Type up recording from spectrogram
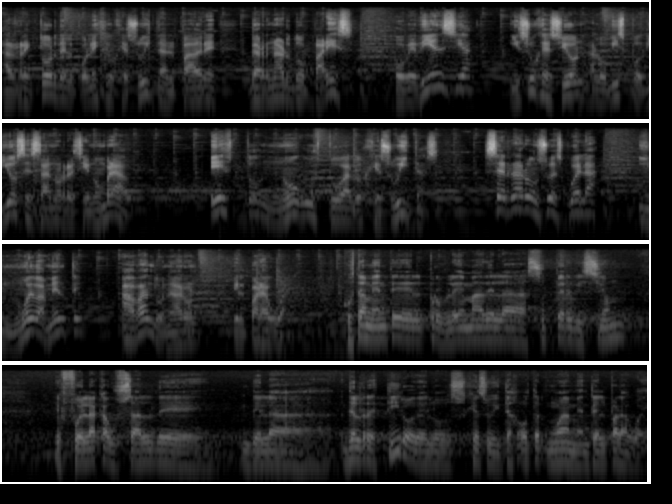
al rector del colegio jesuita, el padre Bernardo Parés, obediencia y sujeción al obispo diocesano recién nombrado. Esto no gustó a los jesuitas. Cerraron su escuela y nuevamente abandonaron el Paraguay. Justamente el problema de la supervisión fue la causal de, del retiro de los jesuitas nuevamente del Paraguay.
